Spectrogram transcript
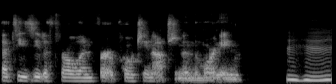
that's easy to throw in for a protein option in the morning. Mm-hmm.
